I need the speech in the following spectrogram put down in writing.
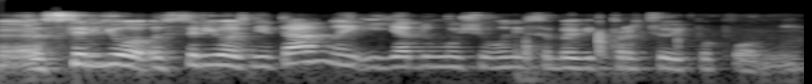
е, серйозні дані, і я думаю, що вони себе відпрацюють по повній.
